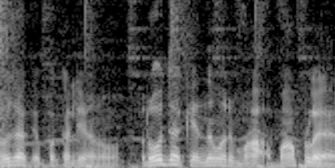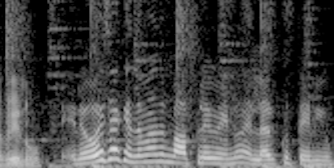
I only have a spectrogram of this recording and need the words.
ரோஜாக்கு எப்போ கல்யாணம்? ரோஜாக்கு எந்த மாதிரி மா மாப்பிள்ளை வேணும்? ரோஜாக்கு எந்த மாதிரி மாப்பிள்ளை வேணும்? எல்லாருக்கும் தெரியும்.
